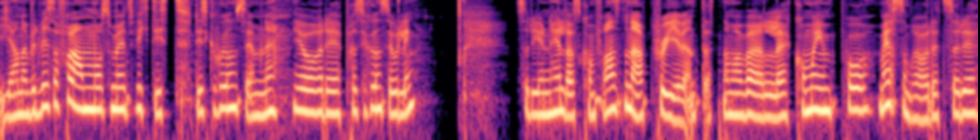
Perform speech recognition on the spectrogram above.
gärna vill visa fram och som är ett viktigt diskussionsämne. I år är det precisionsodling. Så det är en heldagskonferens den här pre-eventet. När man väl kommer in på mässområdet så är det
